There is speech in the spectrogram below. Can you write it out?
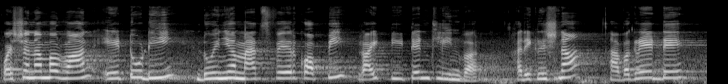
Question number 1, A to D, do in your maths fair copy, write neat and clean work. Hare Krishna, have a great day.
